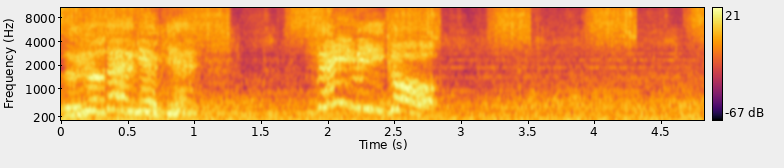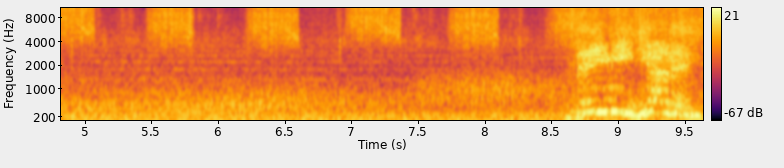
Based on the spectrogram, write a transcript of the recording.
Rozerwie mnie! Zdejmij go! Zdejmij diament!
